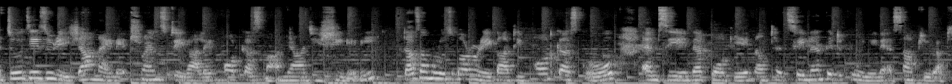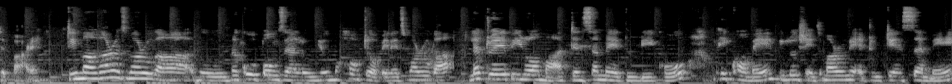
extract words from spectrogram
အကျိုးကျေးဇူးတွေရနိုင်တဲ့ trends တွေကလည်း podcast မှာအများကြီးရှိနေပြီ။ ဒါကြောင့်မလို့ကျမတို့တွေကဒီ podcast ကို MCA network ရဲ့နောက်ထပ်ခြေလှမ်းတစ်ခုအနေနဲ့အစပြုတာဖြစ်ပါတယ်။ဒီမှာကတော့ကျမတို့ကဟိုငကိုပုံစံလိုမျိုးမဟုတ်တော့ဘဲနဲ့ကျမတို့ကလက်တွဲပြီးတော့မှတင်ဆက်မဲ့သူတွေကိုဖိတ်ခေါ်မယ်ပြီးလို့ရှိရင်ကျမတို့နဲ့အတူတင်ဆက်မယ်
